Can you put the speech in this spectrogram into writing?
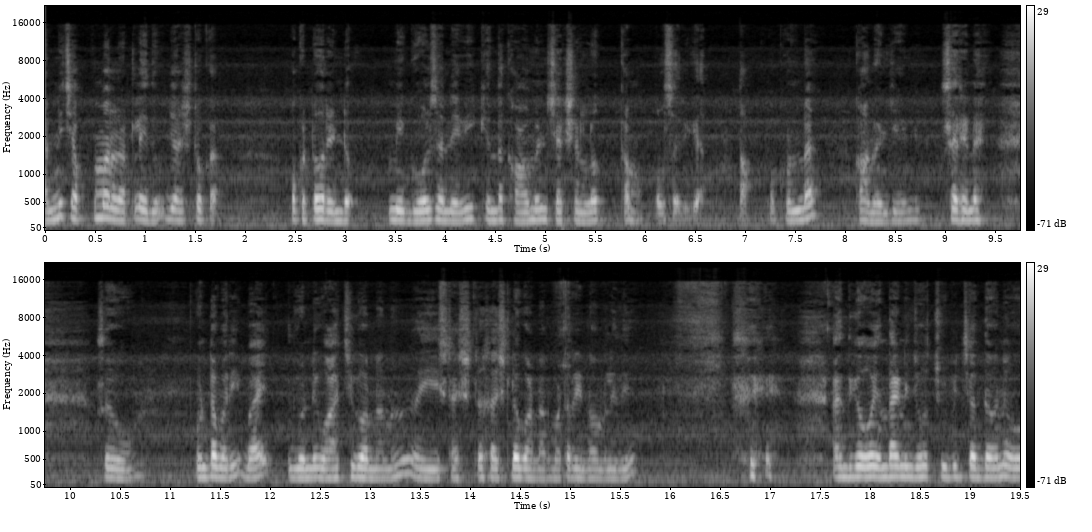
అన్నీ చెప్పమని అనట్లేదు జస్ట్ ఒక ఒకటో రెండో. మీ గోల్స్ అనేవి కింద కామెంట్ సెక్షన్లో కంపల్సరీగా తప్పకుండా కామెంట్ చేయండి. సరేనా? సో ఉంటా మరి. బాయ్. ఇదిగోండి వాచ్ కొన్నాను. ఈ స్టస్ట్ సస్ట్లో కొన్నాను అనమాట రెండు వందలు ఇది. అందుకే ఓ ఇందాక నుంచి చూపించేద్దామని ఓ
